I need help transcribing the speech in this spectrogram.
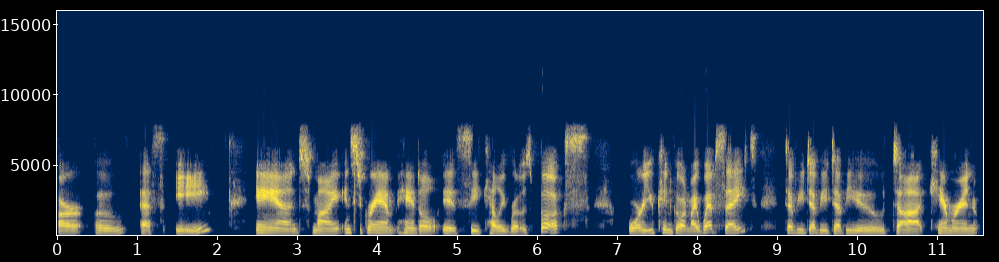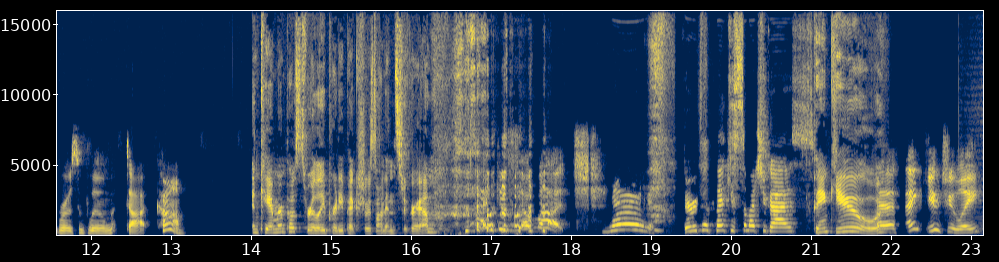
R O S E. And my Instagram handle is C Kelly Rose Books or you can go on my website, www.cameronrosenblum.com. And Cameron posts really pretty pictures on Instagram. Thank you so much. Yay. Very good. Thank you so much, you guys. Thank you. Uh, thank you, Julie.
